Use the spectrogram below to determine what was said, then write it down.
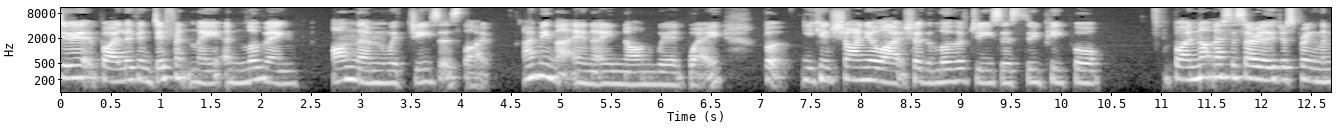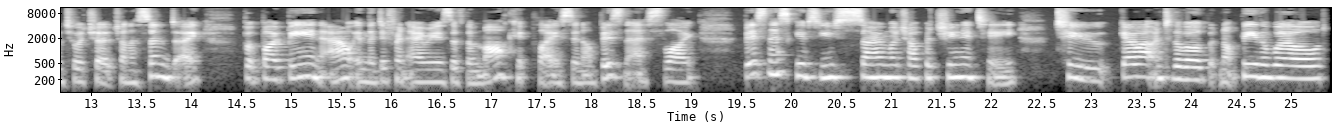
do it by living differently and loving on them with Jesus. Like, I mean that in a non weird way, but you can shine your light, show the love of Jesus through people by not necessarily just bringing them to a church on a Sunday, but by being out in the different areas of the marketplace in our business, like business gives you so much opportunity to go out into the world but not be the world,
